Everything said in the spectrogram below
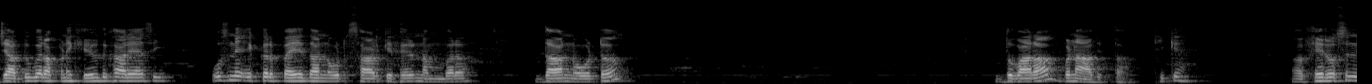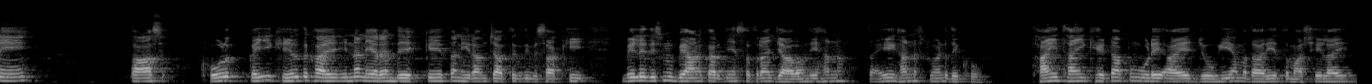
ਜਾਦੂਗਰ ਆਪਣੇ ਖੇਲ ਦਿਖਾ ਰਿਹਾ ਸੀ। ਉਸਨੇ 1 ਰੁਪਏ ਦਾ ਨੋਟ ਸਾੜ ਕੇ ਫਿਰ ਨੰਬਰ ਦਾ ਨੋਟ ਦੁਬਾਰਾ ਬਣਾ ਦਿੱਤਾ ਠੀਕ ਹੈ? ਅ, ਫਿਰ ਉਸਨੇ ਤਾਸ਼ ਖੋਲ ਕਈ ਖੇਲ ਦਿਖਾਏ। ਇਹਨਾਂ ਨਜ਼ਾਰਿਆਂ ਨੂੰ ਦੇਖ ਕੇ ਧਨੀ ਰਾਮ ਚਾਤਕ ਦੀ ਵਿਸਾਖੀ ਵੇਲੇ ਦਿਸ ਨੂੰ ਬਿਆਨ ਕਰਦੀਆਂ ਸਤਰਾਂ ਯਾਦ ਆਉਂਦੀਆਂ ਹਨ। ਤਾਂ ਇਹ ਹਨ ਸਟੂਡੈਂਟ ਦੇਖੋ। ਥਾਈ ਥਾਈ ਖੇਡਾਂ ਭੰਗੂੜੇ ਆਏ ਜੋਗੀਆਂ ਮਦਾਰੀਏ ਤਮਾਸ਼ੇ ਲਾਏ।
